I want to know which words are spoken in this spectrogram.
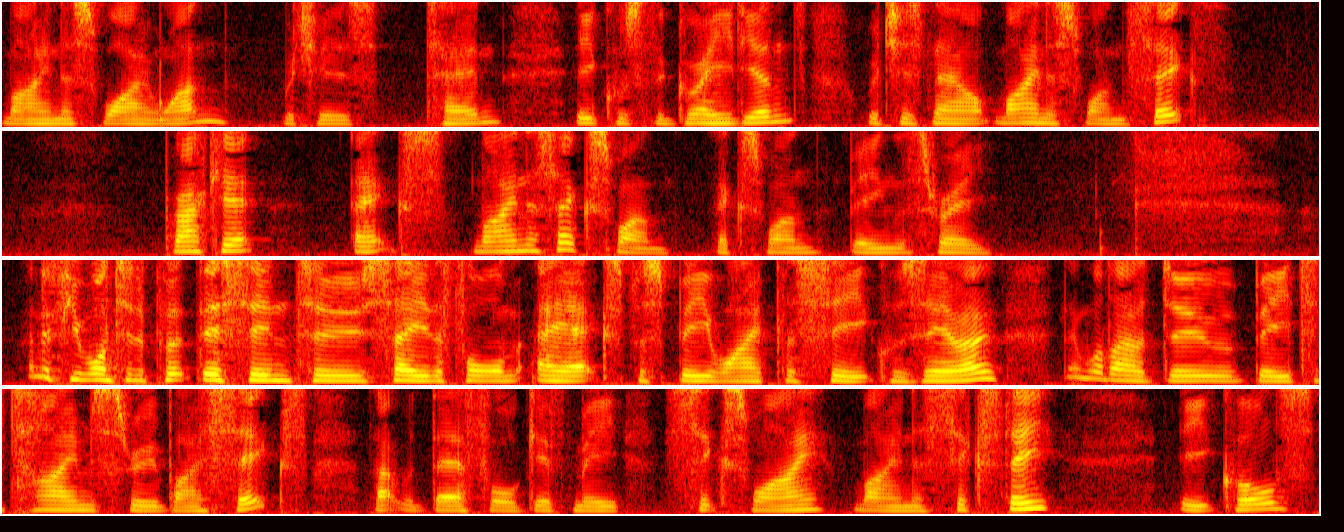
minus y1, which is 10, equals the gradient, which is now minus 1 sixth, bracket x minus x1, x1 being the 3. And if you wanted to put this into, say, the form ax plus by plus c equals 0, then what I would do would be to times through by 6. That would therefore give me 6y minus 60 equals,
